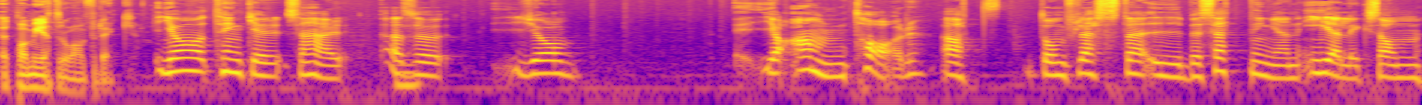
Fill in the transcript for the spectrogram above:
ett par meter ovanför däck. Jag tänker så här, alltså jag, jag antar att de flesta i besättningen är liksom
